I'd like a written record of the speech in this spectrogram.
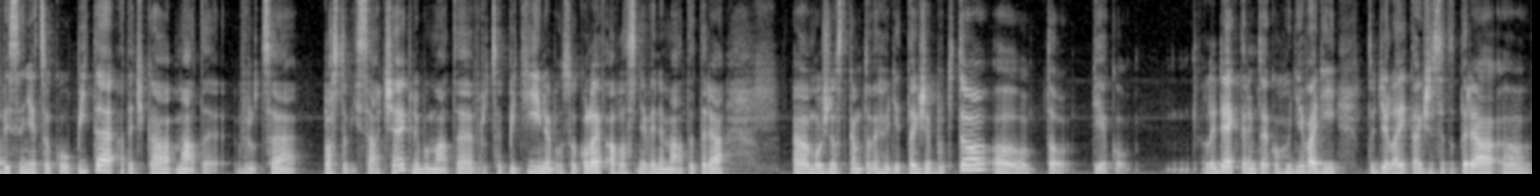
vy si něco koupíte a teďka máte v ruce plastový sáček, nebo máte v ruce pití, nebo cokoliv a vlastně vy nemáte teda uh, možnost kam to vyhodit. Takže buď to, uh, to ti jako lidé, kterým to jako hodně vadí, to dělají tak, že se to teda uh,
